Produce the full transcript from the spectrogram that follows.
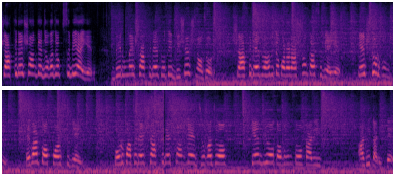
সাক্ষীদের সঙ্গে যোগাযোগ সিবিআই এর। বীরভূমের সাক্ষীদের প্রতি বিশেষ নজর। সাক্ষীদের প্রভাবিত করার আশঙ্কা সিবিআই এর। কেষ্টর হুমকি। এবার তৎপর সিবিআই। গরু পাচারের সাক্ষীদের সঙ্গে যোগাযোগ কেন্দ্রীয় তদন্তকারী আধিকারিকদের।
